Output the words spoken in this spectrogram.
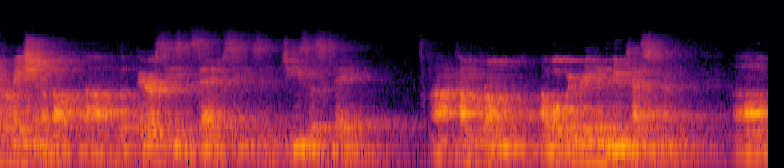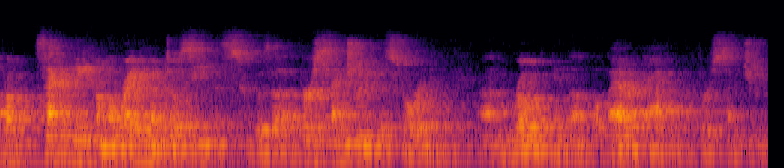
information about uh, the Pharisees and Sadducees in Jesus' day uh, come from what we read in the New Testament. from, secondly, from the writing of Josephus, who was a first century historian who wrote in the, the latter half of the first century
